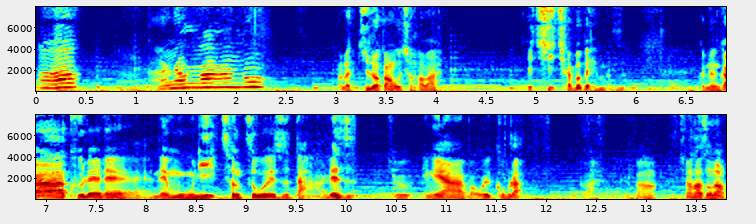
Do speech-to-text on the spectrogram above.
阿拉继续讲下去好伐？一千七百倍个物事，搿能介看来呢，拿马尼称之为是大力士，就一眼也勿为过了，对伐？就讲相当正常。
